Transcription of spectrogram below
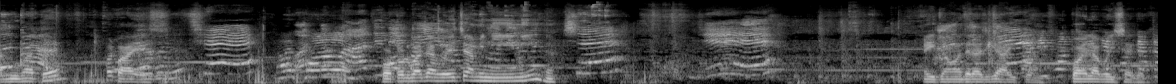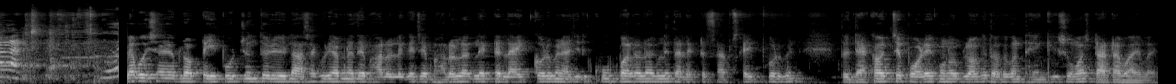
আলু ভাতে পায়েস। পটল ভাজা হয়েছে আমি নিয়ে নিই। এই যে আমাদের আজকে আইটেম পয়লা বৈশাখে। পয়লা বৈশাখের ব্লগটা এই পর্যন্ত রইল। আশা করি আপনাদের ভালো লেগেছে। ভালো লাগলে একটা লাইক করবেন, আর যদি খুব ভালো লাগলে তাহলে একটা সাবস্ক্রাইব করবেন। তো দেখা হচ্ছে পরে কোনো ব্লগে ততক্ষণ thank you so much tata bye bye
